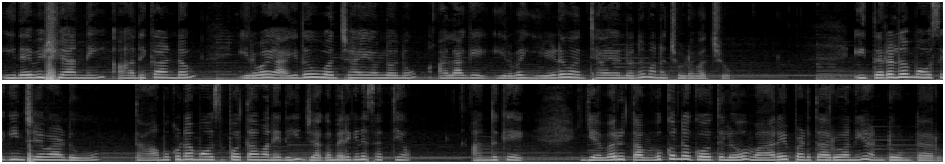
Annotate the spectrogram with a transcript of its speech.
ఇదే విషయాన్ని ఆదికాండం ఇరవై ఐదవ అధ్యాయంలోనూ అలాగే ఇరవై ఏడవ అధ్యాయంలోనూ మనం చూడవచ్చు. ఇతరులు మోసగించేవాడు తాము కూడా మోసపోతామనేది జగమెరిగిన సత్యం. అందుకే ఎవరు తవ్వుకున్న గోతిలో వారే పడతారు అని అంటూ ఉంటారు.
